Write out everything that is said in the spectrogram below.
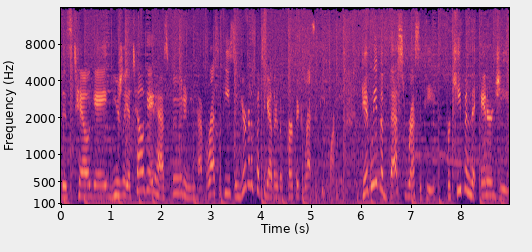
this tailgate, usually a tailgate has food and you have recipes, so you're gonna put together the perfect recipe for me. Give me the best recipe for keeping the energy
